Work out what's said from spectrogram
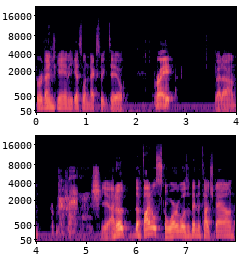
revenge game. He gets one next week too. Right? But um, Revenge. yeah, I know the final score was within a touchdown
